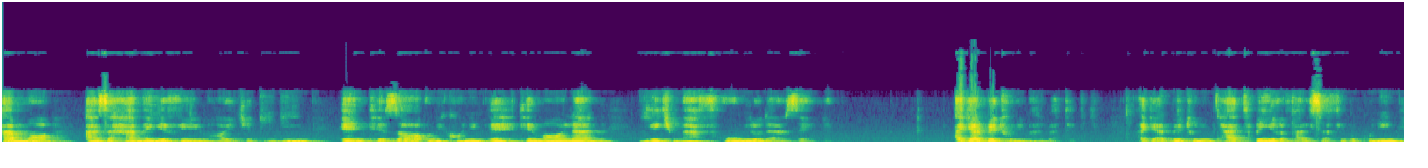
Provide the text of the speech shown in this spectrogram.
اما از همه فیلم هایی که دیدیم انتزاع می‌کنیم احتمالا یک مفهومی رو در ذهن اگر بتونیم البته اگر بتونیم تطبیق فلسفی بکنیم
